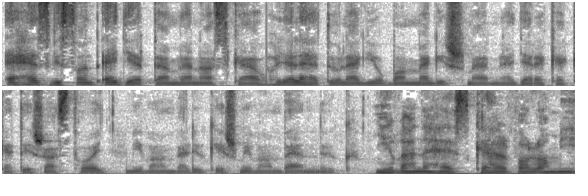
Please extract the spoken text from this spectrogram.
Ehhez viszont egyértelműen az kell, hogy a lehető legjobban megismerni a gyerekeket, és azt, hogy mi van velük, és mi van bennük. Nyilván ehhez kell valami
